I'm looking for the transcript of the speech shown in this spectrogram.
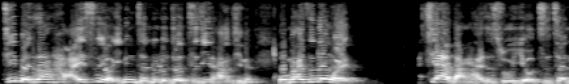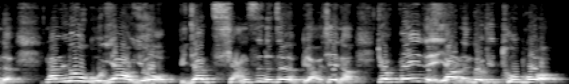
基本上还是有一定程度的这个资金行情的。我们还是认为。下档还是属于有支撑的，那入股要有比较强势的这个表现呢，就非得要能够去突破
